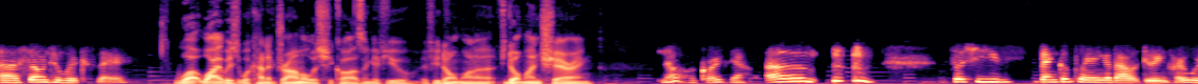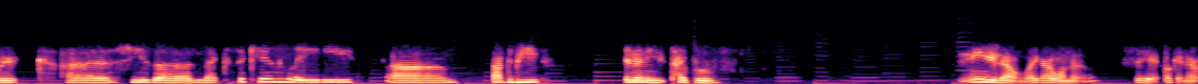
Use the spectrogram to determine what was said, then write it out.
Uh, someone who works there. What? Why was? What kind of drama was she causing? If you if you don't want to if you don't mind sharing. No, of course, yeah. Um, so she's been complaining about doing her work. Uh, she's a Mexican lady. Um, not to be in any type of, you know, like I want to say it. Okay, no.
